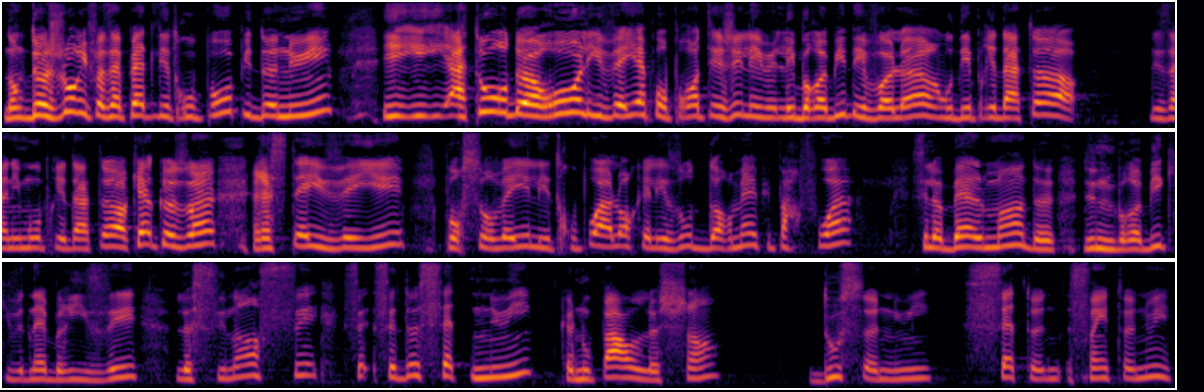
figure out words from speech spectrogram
Donc de jour, ils faisaient paître les troupeaux, puis de nuit, à tour de rôle, ils veillaient pour protéger les, brebis des voleurs ou des prédateurs, des animaux prédateurs. Quelques-uns restaient éveillés pour surveiller les troupeaux alors que les autres dormaient, puis parfois, c'est le bêlement d'une brebis qui venait briser le silence. C'est de cette nuit que nous parle le chant, douce nuit, sainte nuit.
